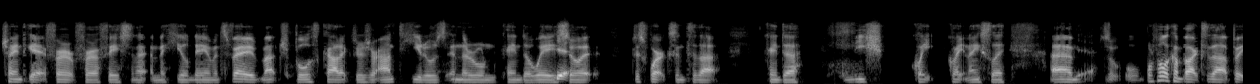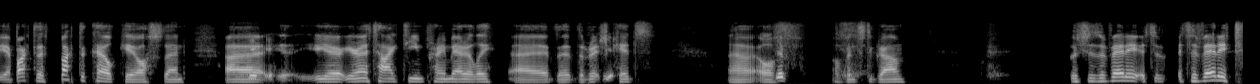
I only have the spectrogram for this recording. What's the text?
trying to get for for a face and a, and a heel name. It's very much both characters are anti-heroes in their own kind of way, yeah. so it just works into that kind of niche quite quite nicely. Um, yeah. So we'll probably come back to that, but yeah, back to back to Kyle Chaos then. Uh, yeah. You're you're in a tag team primarily, uh, the the rich kids uh, of yep. of Instagram which is a very it's a it's a very t-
